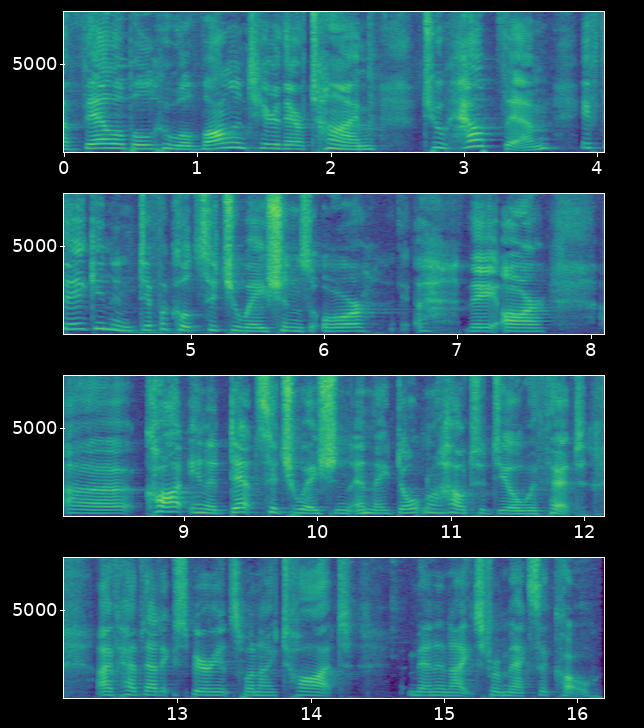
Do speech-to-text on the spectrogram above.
available who will volunteer their time to help them if they get in difficult situations or uh, they are uh, caught in a debt situation and they don't know how to deal with it? I've had that experience when I taught Mennonites from Mexico.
